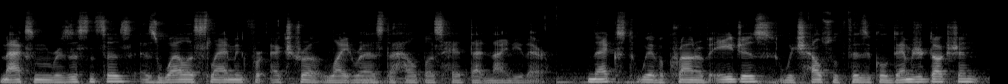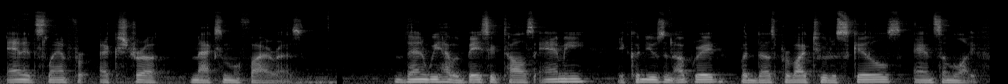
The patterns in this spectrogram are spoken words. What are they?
maximum resistances as well as slamming for extra light res to help us hit that 90 there. Next, we have a Crown of Ages, which helps with physical damage reduction, and it's slammed for extra maximum fire res. Then we have a basic Tal's Ammy. It could use an upgrade, but does provide 2 to skills and some life.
